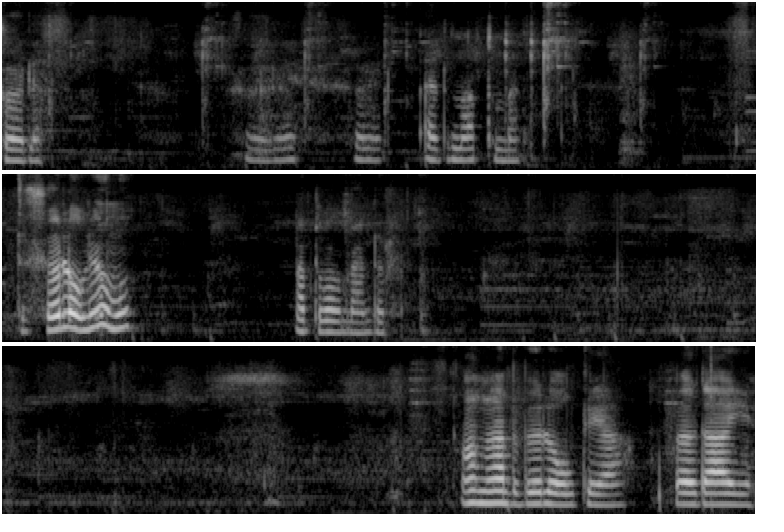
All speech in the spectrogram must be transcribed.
Şöyle. Şöyle. Şöyle. Adını attım ben. Dur şöyle oluyor mu? Ne yaptım oğlum ben dur. Aman abi böyle oldu ya. Böyle daha iyi.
